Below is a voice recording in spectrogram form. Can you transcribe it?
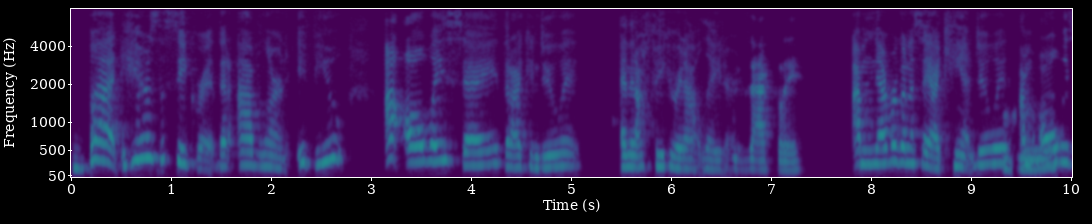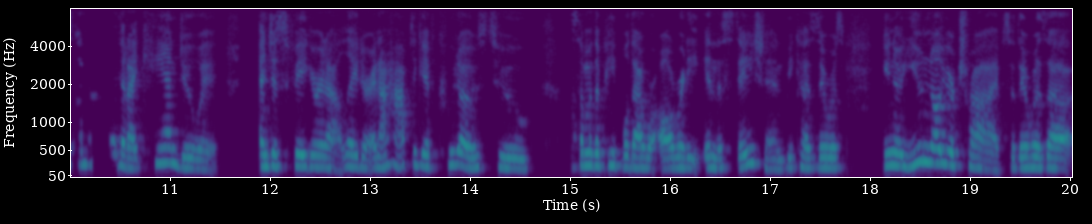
But here's the secret that I've learned. If you, I always say that I can do it and then I'll figure it out later. Exactly. I'm never going to say I can't do it. Mm-hmm. I'm always going to say that I can do it and just figure it out later. And I have to give kudos to some of the people that were already in the station because there was, you know, you know your tribe. So there was a uh,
